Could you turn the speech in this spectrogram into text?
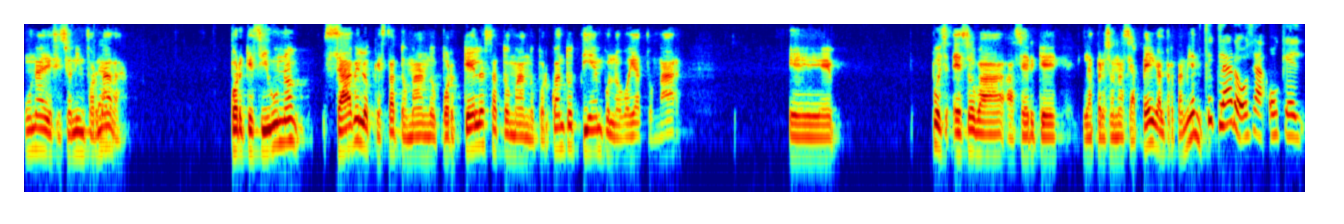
decisión informada. Porque si uno sabe lo que está tomando, por qué lo está tomando, por cuánto tiempo lo voy a tomar, eh, pues eso va a hacer que la persona se apegue al tratamiento. Sí, claro, o sea, o que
